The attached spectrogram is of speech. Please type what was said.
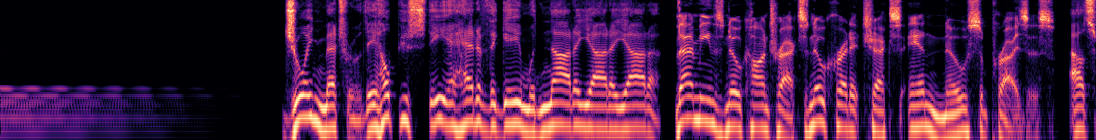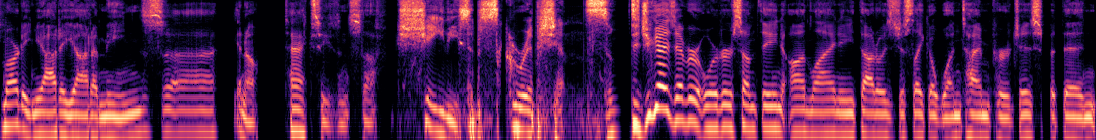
Join Metro. They help you stay ahead of the game with nada yada yada. That means no contracts, no credit checks, and no surprises. Outsmarting yada yada means, uh, you know, taxis and stuff. Shady subscriptions. Did you guys ever order something online and you thought it was just like a one time purchase, but then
